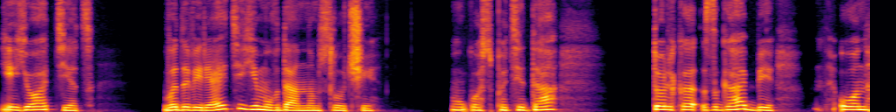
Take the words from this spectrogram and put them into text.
Ее отец. Вы доверяете ему в данном случае?» «О, Господи, да. Только с Габби он...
